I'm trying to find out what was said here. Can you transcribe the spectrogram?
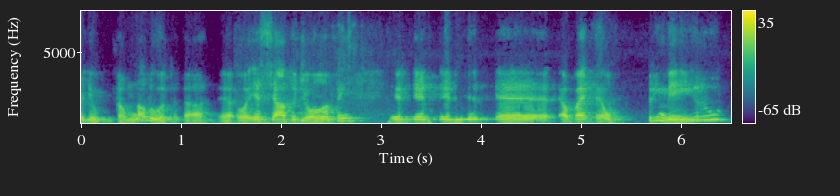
estamos na luta, tá? É, esse ato de ontem, ele, ele, ele é, é, é, o primeiro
